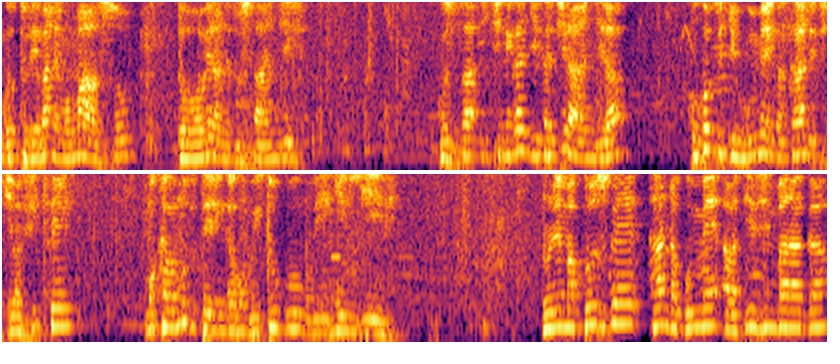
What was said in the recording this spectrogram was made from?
ngo turebane mu maso duhoberane dusangire. Gusa ikiniga gihita kirangira kuko tugihumeka kandi tukibafite mukaba mudutera ingabo mu bitugu mu bihe nk'ibi ngibi. Rurema akuzwe kandi agume abatiza imbaraga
